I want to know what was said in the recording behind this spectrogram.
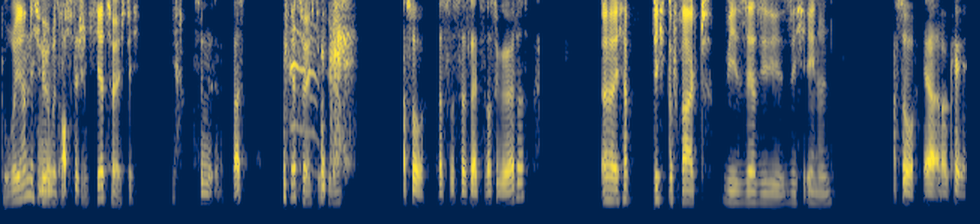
Dorian, ich höre Zumindest dich optisch. nicht. Jetzt höre ich dich. Zum, was? Jetzt höre ich dich wieder. Ach so, was ist das letzte, was du gehört hast? Äh, ich habe dich gefragt, wie sehr sie sich ähneln. Ach so, ja, okay.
